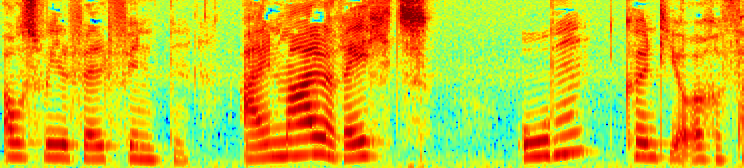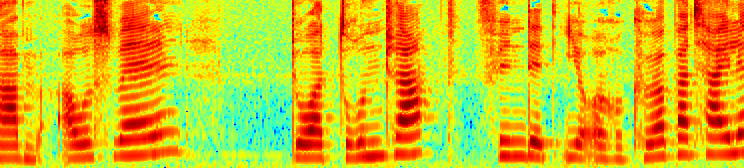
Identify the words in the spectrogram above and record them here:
Auswählfeld finden. Einmal rechts oben könnt ihr eure Farben auswählen. Dort drunter findet ihr eure Körperteile.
